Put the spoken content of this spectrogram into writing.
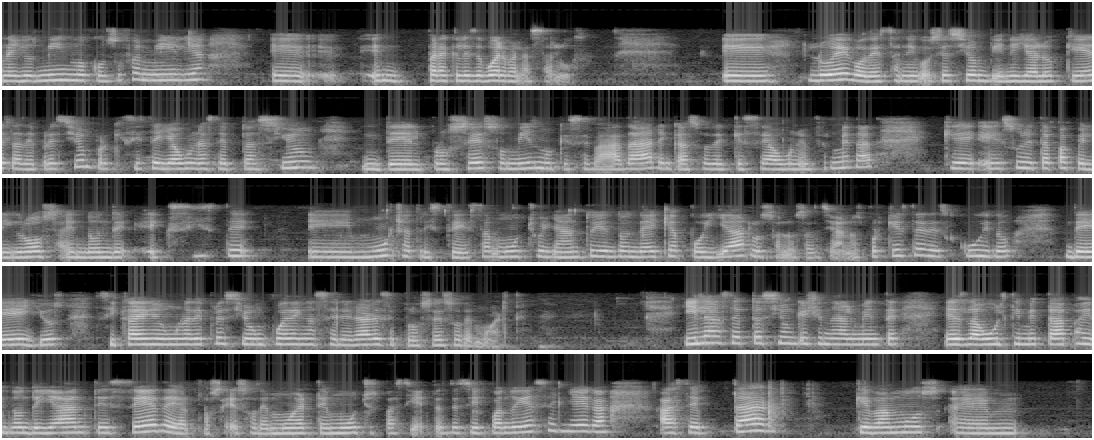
ellos mismos, con su familia, para que les devuelvan la salud. Eh, luego de esta negociación viene ya lo que es la depresión, porque existe ya una aceptación del proceso mismo que se va a dar en caso de que sea una enfermedad, que es una etapa peligrosa en donde existe eh, mucha tristeza, mucho llanto y en donde hay que apoyarlos a los ancianos, porque este descuido de ellos, si caen en una depresión, pueden acelerar ese proceso de muerte. Y la aceptación que generalmente es la última etapa en donde ya antecede al proceso de muerte en muchos pacientes. Es decir, cuando ya se llega a aceptar que vamos em,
